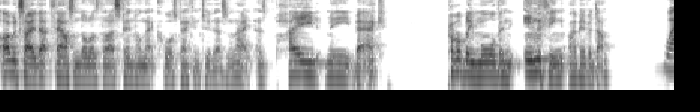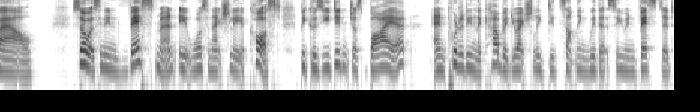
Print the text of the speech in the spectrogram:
I would say that thousand dollars that I spent on that course back in 2008 has paid me back probably more than anything I've ever done. Wow. So it's an investment. It wasn't actually a cost because you didn't just buy it and put it in the cupboard. You actually did something with it. So you invested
